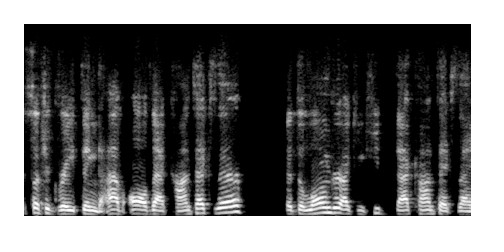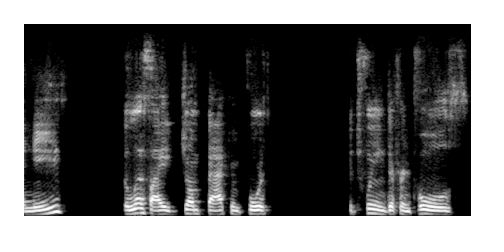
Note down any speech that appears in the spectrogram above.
such a great thing to have all that context there that the longer I can keep that context that I need, the less I jump back and forth between different tools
